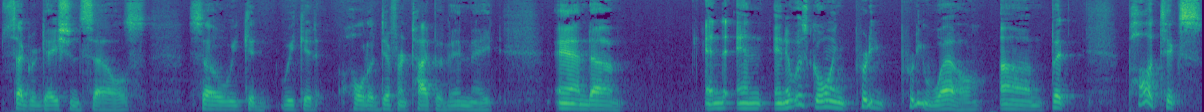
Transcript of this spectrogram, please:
segregation cells, so we could we could hold a different type of inmate, and um, and and and it was going pretty pretty well. Um, but politics,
